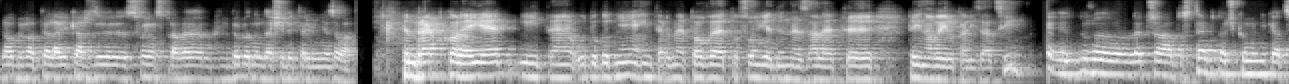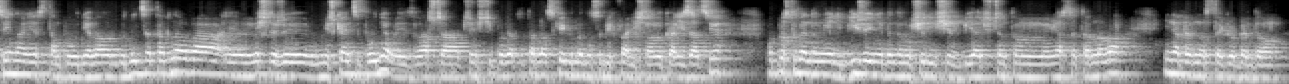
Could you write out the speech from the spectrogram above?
dla obywatela i każdy swoją sprawę w dogodnym dla siebie terminie załatwi. Ten brak kolejek i te udogodnienia internetowe to są jedyne zalety tej nowej lokalizacji? Jest dużo lepsza dostępność komunikacyjna, jest tam południowa obwodnica Tarnowa. Myślę, że mieszkańcy południowej, zwłaszcza części powiatu tarnowskiego, będą sobie chwalić tą lokalizację. Po prostu będą mieli bliżej, nie będą musieli się wbijać w centrum miasta Tarnowa i na pewno z tego będą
